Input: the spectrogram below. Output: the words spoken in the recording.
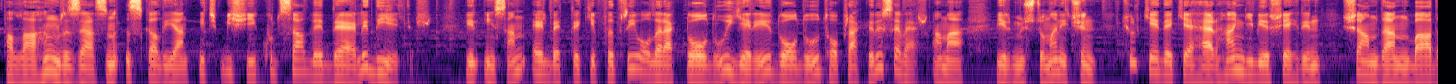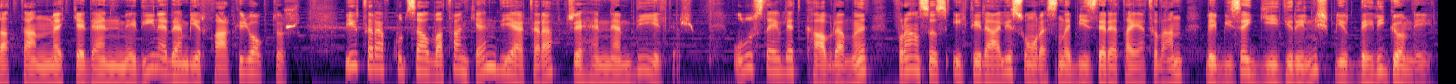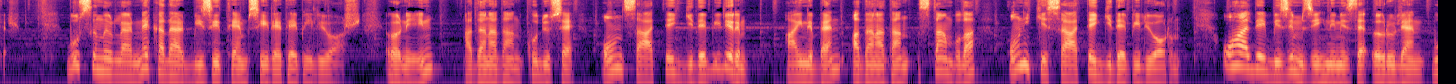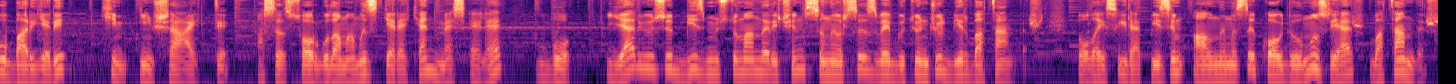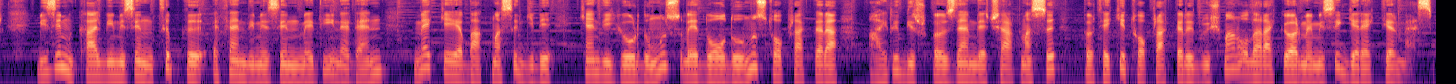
Allah'ın rızasını ıskalayan hiçbir şey kutsal ve değerli değildir. Bir insan elbette ki fıtri olarak doğduğu yeri, doğduğu toprakları sever ama bir Müslüman için Türkiye'deki herhangi bir şehrin Şam'dan, Bağdat'tan, Mekke'den, Medine'den bir farkı yoktur. Bir taraf kutsal vatanken diğer taraf cehennem değildir. Ulus devlet kavramı Fransız ihtilali sonrasında bizlere dayatılan ve bize giydirilmiş bir deli gömleğidir. Bu sınırlar ne kadar bizi temsil edebiliyor? Örneğin Adana'dan Kudüs'e 10 saatte gidebilirim. Aynı ben Adana'dan İstanbul'a 12 saatte gidebiliyorum. O halde bizim zihnimizde örülen bu bariyeri kim inşa etti? Asıl sorgulamamız gereken mesele bu. Yeryüzü biz Müslümanlar için sınırsız ve bütüncül bir vatandır. Dolayısıyla bizim alnımızı koyduğumuz yer vatandır. Bizim kalbimizin tıpkı Efendimizin Medine'den Mekke'ye bakması gibi kendi yurdumuz ve doğduğumuz topraklara ayrı bir özlemle çarpması öteki toprakları düşman olarak görmemizi gerektirmez.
